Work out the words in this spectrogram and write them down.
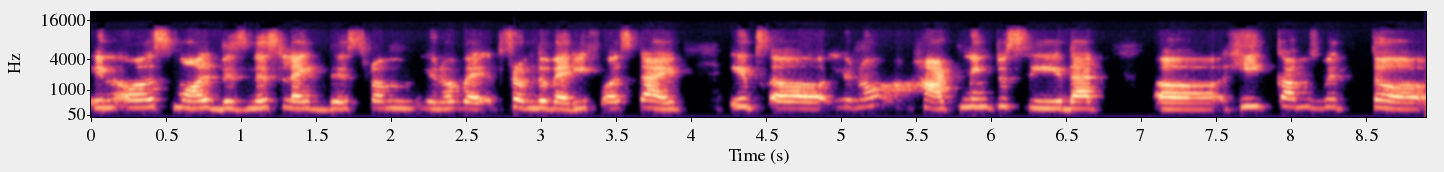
in a small business like this from you know from the very first time it's uh, you know heartening to see that uh, he comes with uh,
